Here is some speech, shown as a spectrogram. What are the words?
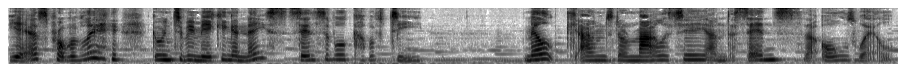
yes, probably, going to be making a nice, sensible cup of tea. Milk and normality and a sense that all's well.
